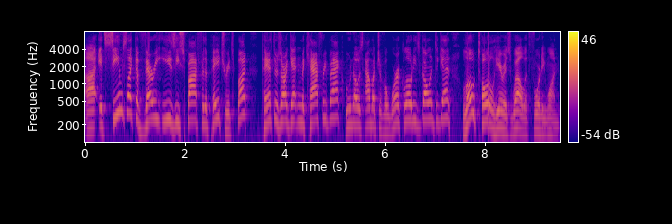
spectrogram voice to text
Uh, it seems like a very easy spot for the Patriots, but Panthers are getting McCaffrey back. Who knows how much of a workload he's going to get? Low total here as well with 41.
